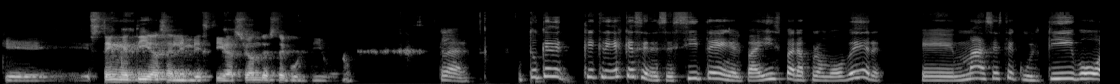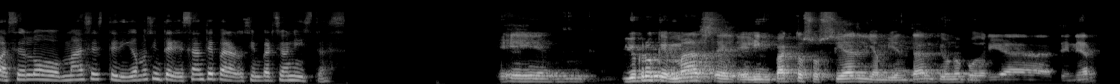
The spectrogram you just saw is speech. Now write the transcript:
que estén metidas en la investigación de este cultivo, ¿no? Claro. ¿Tú qué, crees que se necesite en el país para promover eh, más este cultivo, hacerlo más, este, digamos, interesante para los inversionistas? Eh, yo creo que más el, impacto social y ambiental que uno podría tener.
